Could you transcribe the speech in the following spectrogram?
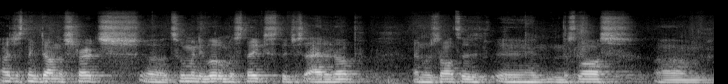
I just think down the stretch, uh, too many little mistakes that just added up and resulted in this loss. Um,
